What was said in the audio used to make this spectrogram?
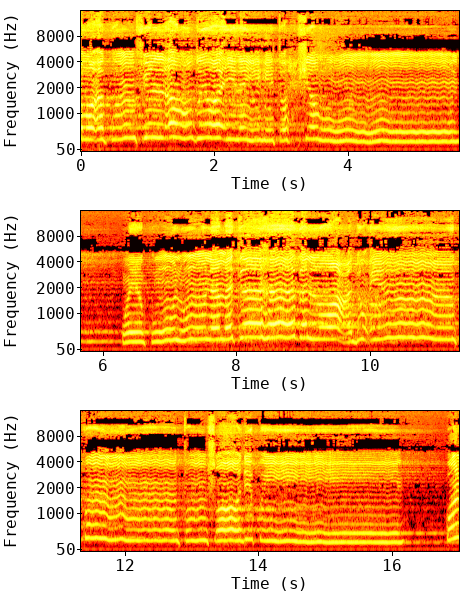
ذرأكم في الأرض وإليه تحشرون ويقولون متى هذا الوعد إن كنتم صادقين قل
